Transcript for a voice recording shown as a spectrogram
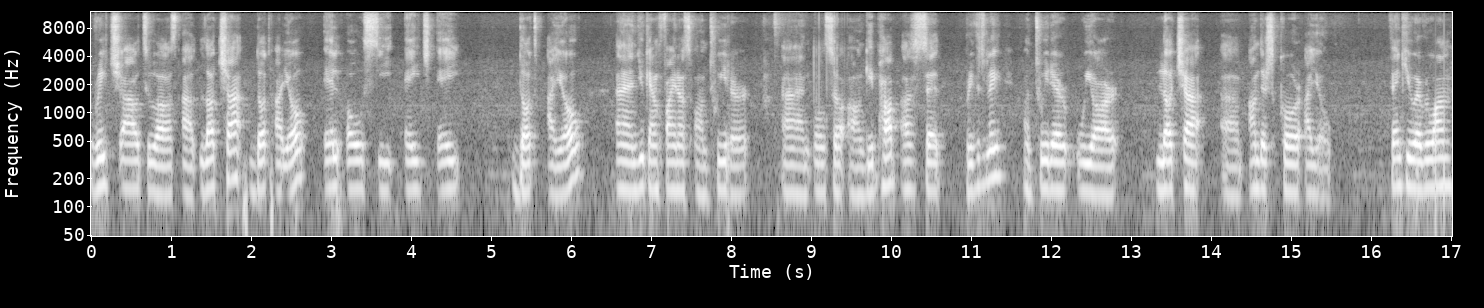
reach out to us at locha.io, L-O-C-H-A.io. And you can find us on Twitter and also on GitHub, as said previously. On Twitter, we are locha uh, underscore io. Thank you, everyone.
